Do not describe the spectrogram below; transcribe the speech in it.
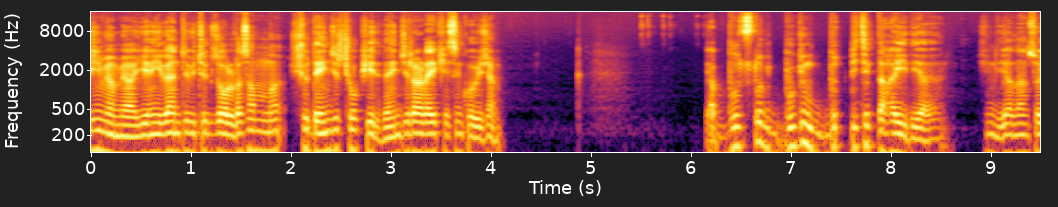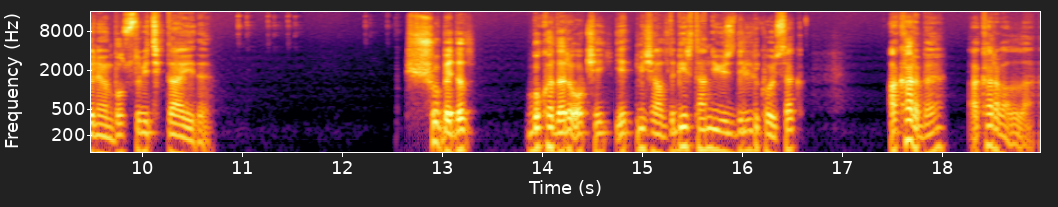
Bilmiyorum ya yeni eventi bir tık zorlasam mı? Şu Danger çok iyiydi. Danger'ı araya kesin koyacağım. Ya Boost'u bugün bu bir tık daha iyiydi ya. Şimdi yalan söylemiyorum. Boost'u bir tık daha iyiydi. Şu Battle bu kadarı okey. 76 bir tane de %50 koysak akar be. Akar valla.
